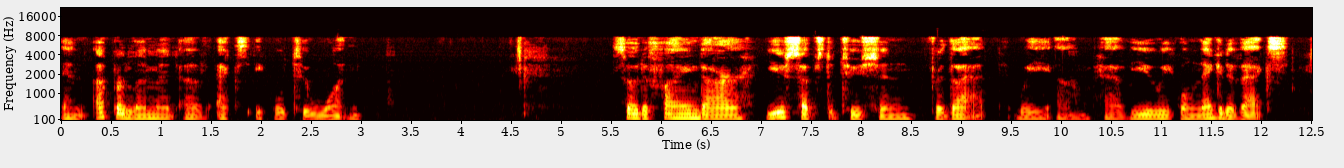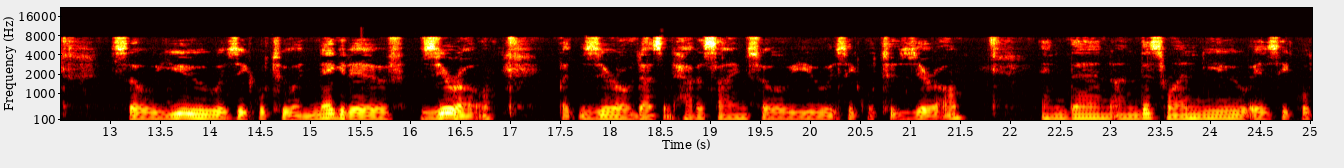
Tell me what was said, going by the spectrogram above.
an upper limit of x equal to 1. So to find our u substitution for that, we um, have u equal negative x. So u is equal to a negative 0, but 0 doesn't have a sign, so u is equal to 0. And then on this one, u is equal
